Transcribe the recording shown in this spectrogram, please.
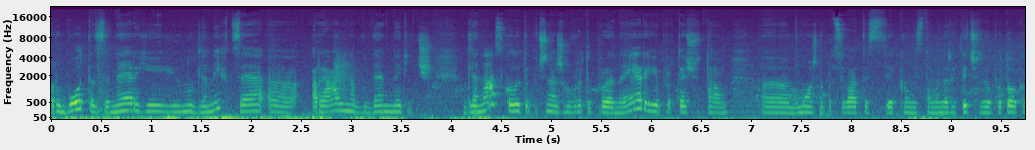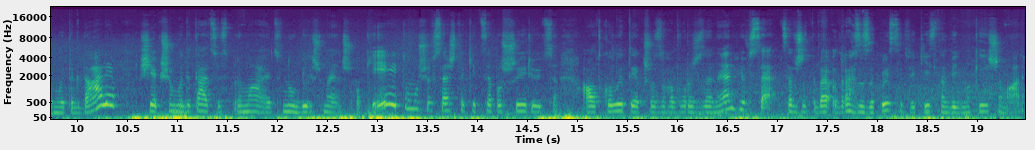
Робота з енергією, ну для них це е, реальна буденна річ. Для нас, коли ти починаєш говорити про енергію, про те, що там е, можна працювати з якимись там енергетичними потоками і так далі. Ще якщо медитацію сприймають ну більш-менш окей, тому що все ж таки це поширюється. А от коли ти, якщо заговориш за енергію, все це вже тебе одразу записують якісь там відьмаки і шамани.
